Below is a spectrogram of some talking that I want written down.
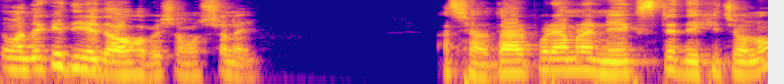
তোমাদেরকে দিয়ে দেওয়া হবে, সমস্যা নাই। আচ্ছা তারপরে আমরা নেক্সটে দেখি, চলো।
